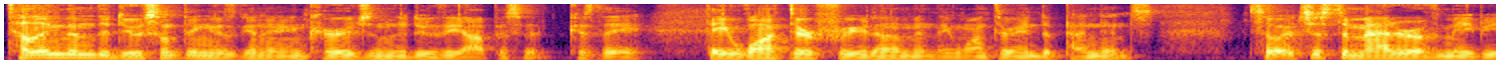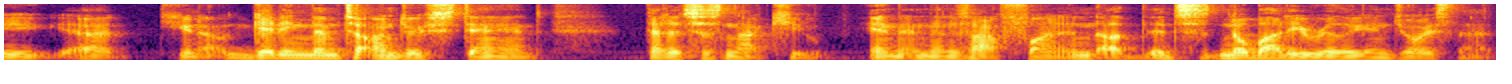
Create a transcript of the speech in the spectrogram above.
telling them to do something is going to encourage them to do the opposite because they they want their freedom and they want their independence. So it's just a matter of maybe uh, you know getting them to understand that it's just not cute and and that it's not fun and uh, it's nobody really enjoys that.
